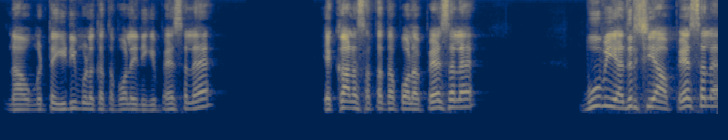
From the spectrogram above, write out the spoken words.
நான் உங்கள்கிட்ட இடி முழக்கத்தை போல இன்னைக்கு பேசலை. எக்கால சத்தத்தை போல பேசலை பூமி அதிர்ச்சியாக பேசலை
